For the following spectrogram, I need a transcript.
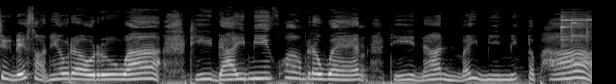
จึงได้สอนให้เรารู้ว่า ที่ใดมีความระแวง ที่นั่นไม่มีมิตรภาพ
